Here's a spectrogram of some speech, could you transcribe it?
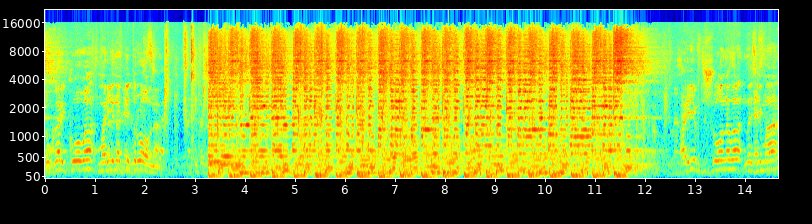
Сухарькова Марина Петровна. Ариф Джонова Назима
